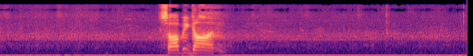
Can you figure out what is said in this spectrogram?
So I'll be gone.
